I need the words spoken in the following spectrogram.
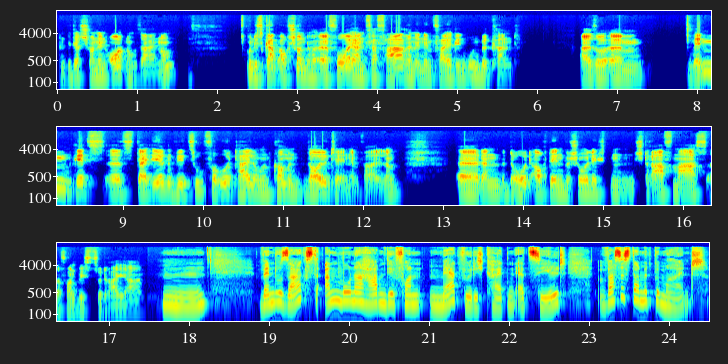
dann wird das schon in Ordnung sein. Ne? Und es gab auch schon äh, vorher ein Verfahren in dem Fall gegen Unbekannt. Also ähm, wenn jetzt es da irgendwie zu Verurteilungen kommen sollte in dem Fall, ne, äh, dann droht auch den Beschuldigten ein Strafmaß von bis zu drei Jahren. Hm. Wenn du sagst, Anwohner haben dir von Merkwürdigkeiten erzählt, was ist damit gemeint?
